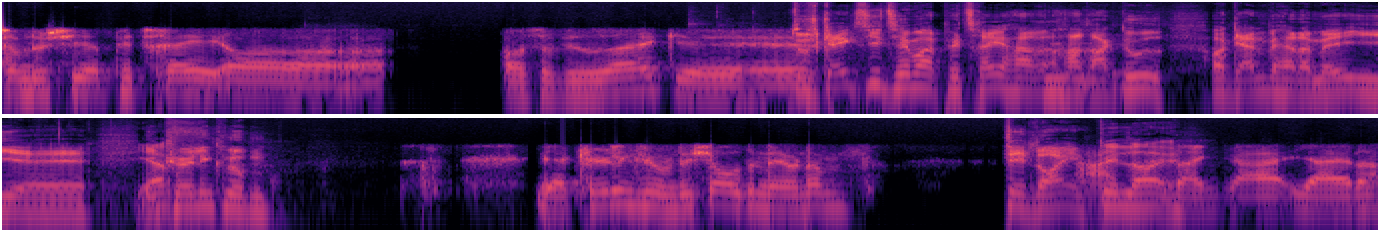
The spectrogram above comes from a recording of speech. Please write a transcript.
som du siger, P3 og, og så videre, ikke? Øh, Du skal ikke sige til mig, at P3 har, har ragt ud og gerne vil have dig med i, øh, i Ja. curlingklubben. Ja, Køllingklubben, det er sjovt, du nævner dem. Det er løgn. Det er løgn. Dreng, jeg, jeg er der.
